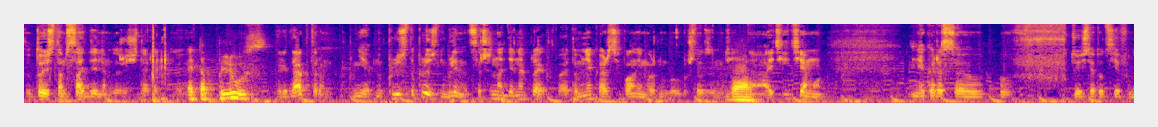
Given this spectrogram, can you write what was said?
Ну, То есть там с отдельным даже считали Это плюс. редактором. Нет, ну плюс-то плюс, ну блин, это совершенно отдельный проект, поэтому мне кажется, вполне можно было бы что-то замутить Да. на IT-тему. Мне кажется, то есть я тут с Ефом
